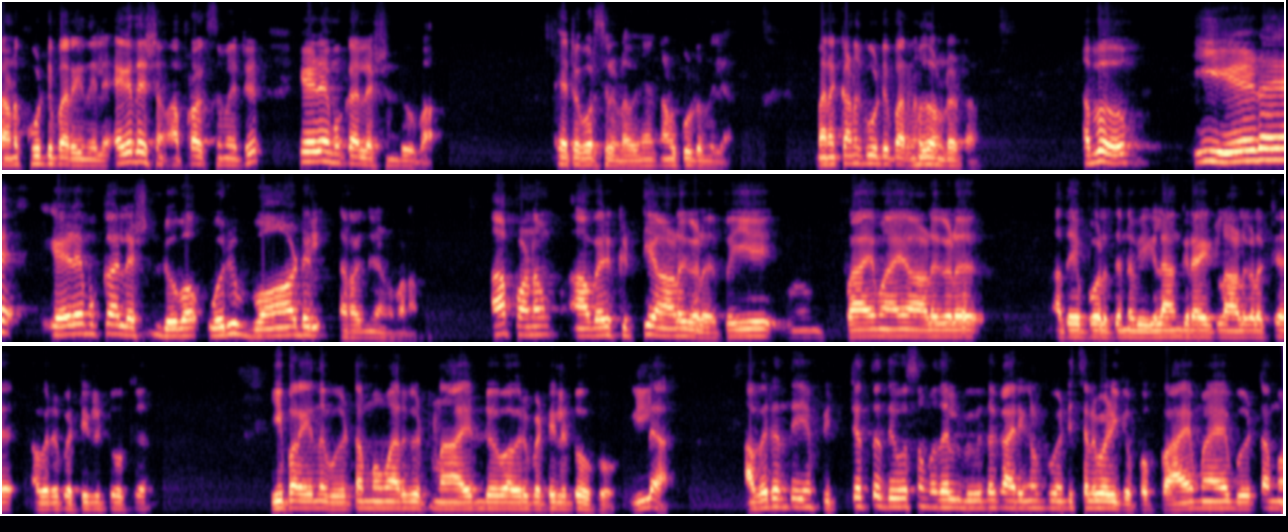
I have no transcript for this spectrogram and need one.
കണക്കൂട്ടി പറയുന്നില്ല. ഏകദേശം അപ്രോക്സിമേറ്റ് ഏഴേ മുക്കാൽ ലക്ഷം രൂപ ഏറ്റവും കുറച്ചിലുണ്ടാവും ഞാൻ കണക്കൂട്ടുന്നില്ല. മനക്കണക്ക് കൂട്ടി പറഞ്ഞതുകൊണ്ട് കേട്ടോ. അപ്പോൾ ഈ ഏഴ് ഏഴേ മുക്കാൽ ലക്ഷം രൂപ ഒരു വാർഡിൽ ഇറങ്ങുകയാണ് പണം. ആ പണം അവർ കിട്ടിയ ആളുകൾ ഇപ്പൊ ഈ പ്രായമായ ആളുകൾ അതേപോലെ തന്നെ വികലാംഗരായിട്ടുള്ള ആളുകളൊക്കെ അവർ പെട്ടിയിലിട്ട് വെക്കുക ഈ പറയുന്ന വീട്ടമ്മമാർക്ക് കിട്ടുന്ന ആയിരം രൂപ അവർ പെട്ടിയിലിട്ട് വെക്കുമോ ഇല്ല. അവരെന്ത് ചെയ്യും? പിറ്റത്തെ ദിവസം മുതൽ വിവിധ കാര്യങ്ങൾക്ക് വേണ്ടി ചെലവഴിക്കും. ഇപ്പൊ പ്രായമായ വീട്ടമ്മ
